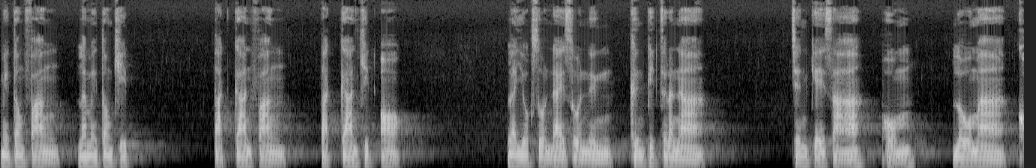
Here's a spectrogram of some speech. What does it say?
ไม่ต้องฟังและไม่ต้องคิด ตัดการฟัง ตัดการคิดออก และยกส่วนใดส่วนหนึ่งขึ้นพิจารณา เช่นเกษา ผม โลมา ข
